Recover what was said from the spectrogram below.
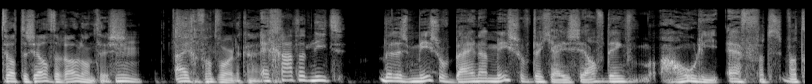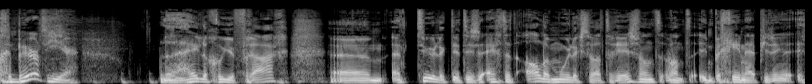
het dezelfde Roland is. Mm. Eigen verantwoordelijkheid. En gaat het niet wel eens mis of bijna mis? Of dat jij zelf denkt, holy F, wat, wat gebeurt hier? Dat is een hele goede vraag. Um, en tuurlijk, dit is echt het allermoeilijkste wat er is. Want, want in het begin heb je, de,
